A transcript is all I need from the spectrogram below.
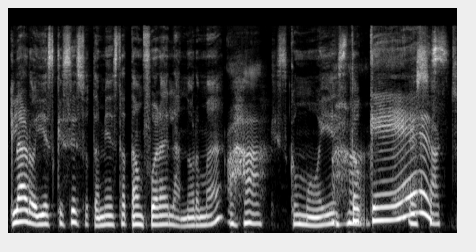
Claro, y es que es eso, también está tan fuera de la norma. Ajá. Que es como, ¿y esto qué es? Exacto.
